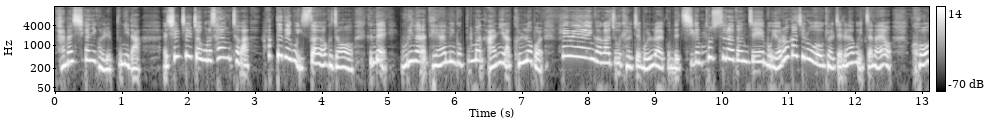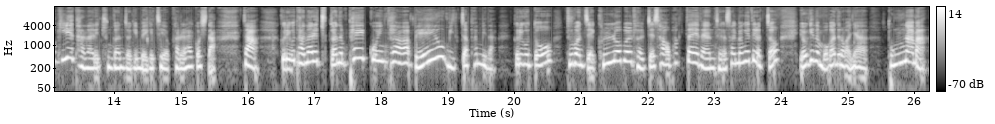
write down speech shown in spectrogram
다만 시간이 걸릴 뿐이다. 실질적으로 사용처가 확대되고 있어요. 그죠? 근데 우리나라 대한민국뿐만 아니라 글로벌 해외여행 가가지고 결제 뭘로 할 건데 지금 토스라든지 뭐 여러 가지로 결제를 하고 있잖아요. 거기에 다날이 중간적인 매개체 역할을 할 것이다. 자, 그리고 다날의 주가는 페이코인 태화와 매우 밀접합니다. 그리고 또 두 번째 글로벌 결제 사업 확대에 대한 제가 설명해 드렸죠. 여기는 뭐가 들어가냐? 동남아,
